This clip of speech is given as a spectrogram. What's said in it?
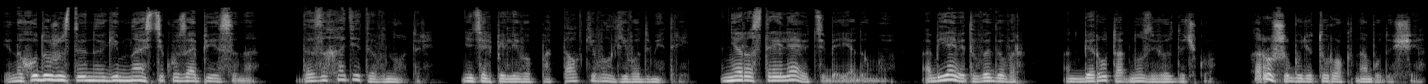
и на художественную гимнастику записана. Да заходи ты внутрь. Нетерпеливо подталкивал его Дмитрий. Не расстреляют тебя, я думаю. Объявят выговор, отберут одну звездочку. Хороший будет урок на будущее.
